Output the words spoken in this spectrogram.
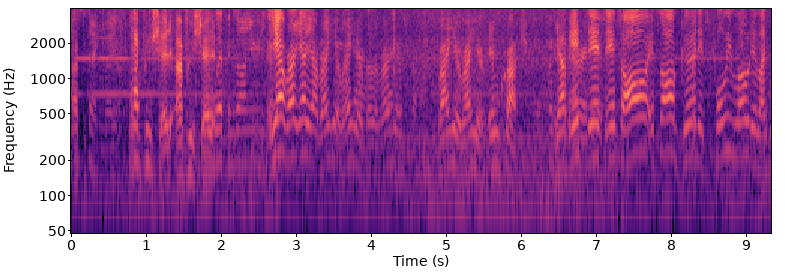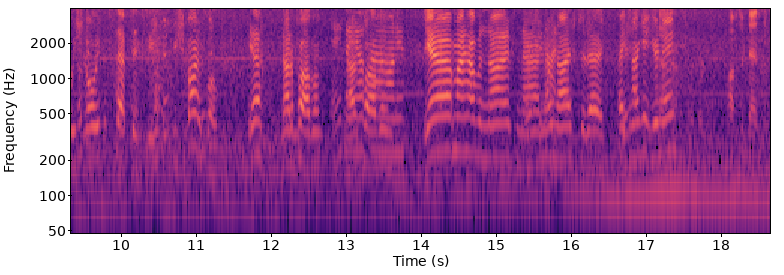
Just a second, buddy. I appreciate it. I appreciate No it. weapons on you or anything? Yeah, right. Yeah, yeah, right here, right here, brother, right here, right here, right here, in crotch. Yep, it's it's it's all it's all good. It's fully loaded. Like we should always accept it. You, you should buy it for. Yeah, not a problem. Anything not a else problem. on you? Yeah, I might have a knife. Nah, no knife? knife? today. Hey, can I get your name? Officer Desmond,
